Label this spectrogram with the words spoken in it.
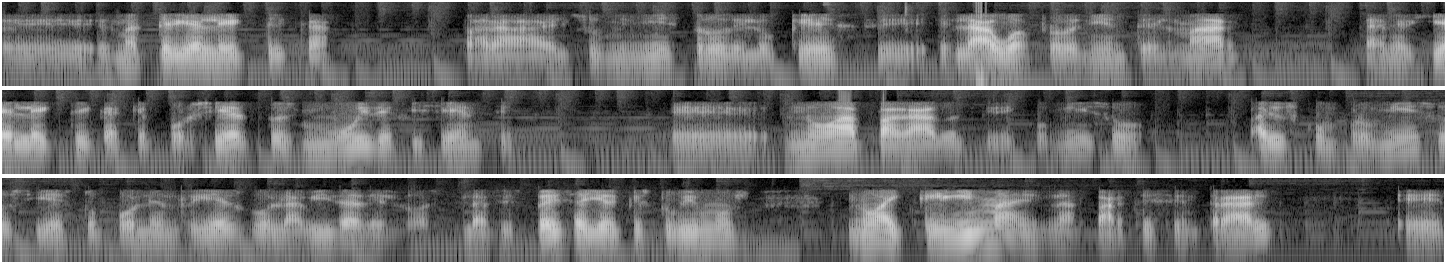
eh, en materia eléctrica, para el suministro de lo que es eh, el agua proveniente del mar, la energía eléctrica, que por cierto es muy deficiente, eh, no ha pagado el fideicomiso varios compromisos y esto pone en riesgo la vida de las especies. Ayer que estuvimos no hay clima en la parte central, eh,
